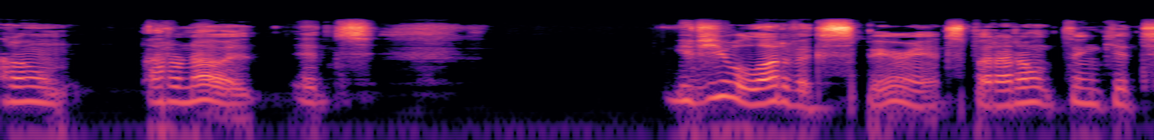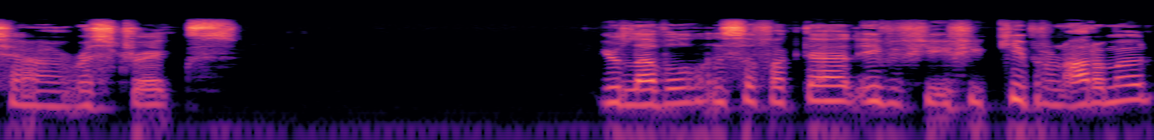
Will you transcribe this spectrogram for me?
I don't I don't know it it's gives you a lot of experience, but I don't think it uh, restricts your level and stuff like that. Even if you if you keep it on auto mode,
